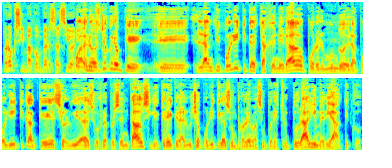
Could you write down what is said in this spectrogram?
próxima conversación? Bueno, yo creo que eh, la antipolítica está generado por el mundo de la política que se olvida de sus representados y que cree que la lucha política es un problema superestructural y mediático.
